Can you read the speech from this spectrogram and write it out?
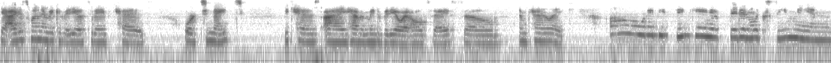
yeah, I just wanted to make a video today because, or tonight, because I haven't made a video at all today, so I'm kind of like, oh, what would I be thinking if they didn't, like, see me and,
